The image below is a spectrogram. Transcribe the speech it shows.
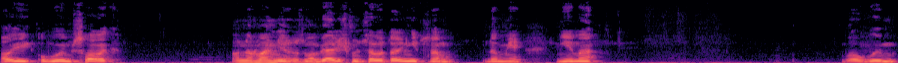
Oj, ogółem Sławek. No normalnie rozmawialiśmy całe to nic tam do mnie nie ma. Bo ogółem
